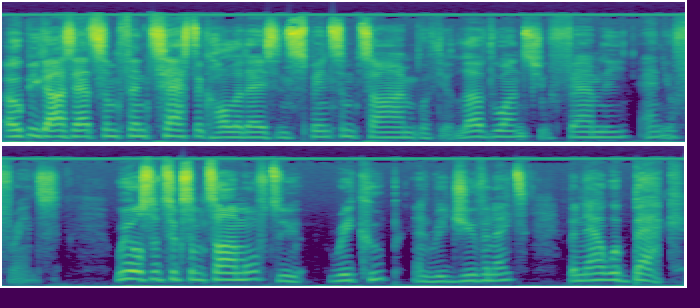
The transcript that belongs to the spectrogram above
I hope you guys had some fantastic holidays and spent some time with your loved ones, your family, and your friends. We also took some time off to recoup and rejuvenate, but now we're back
